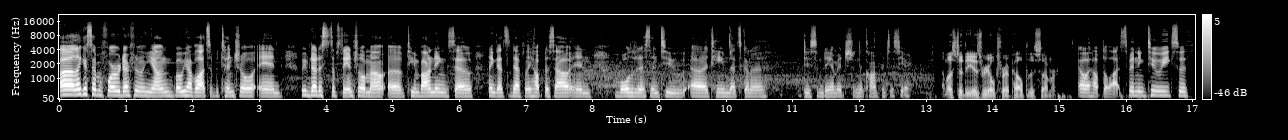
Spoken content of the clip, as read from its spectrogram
Uh, like I said before, we're definitely young, but we have lots of potential, and we've done a substantial amount of team bonding. So I think that's definitely helped us out and molded us into a team that's going to do some damage in the conference this year. How much did the Israel trip help this summer? Oh, it helped a lot. Spending two weeks with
